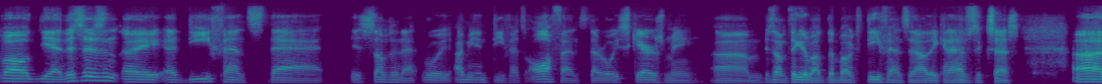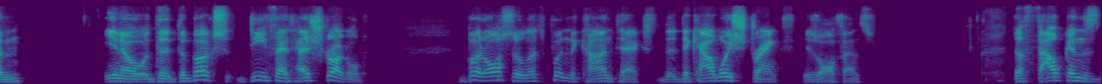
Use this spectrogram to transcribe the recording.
well, yeah, this isn't a, a defense that is something that really, I mean, defense, offense that really scares me. Um, because I'm thinking about the Bucks defense and how they can have success. Um, you know, the the Bucks defense has struggled but also, let's put into context the, the Cowboys' strength is offense. The Falcons,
